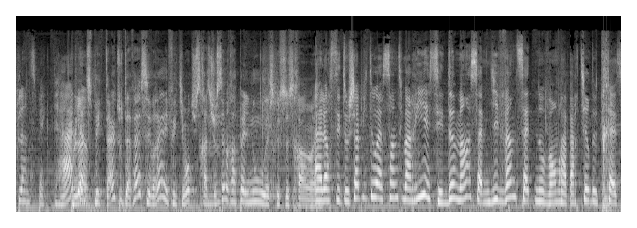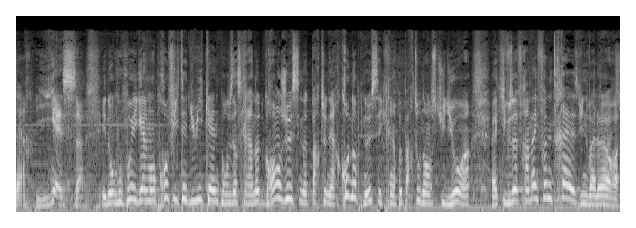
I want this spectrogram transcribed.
plein de spectacles. Plein de spectacles, tout à fait. C'est vrai, effectivement, tu seras sur scène. Rappelle-nous où est-ce que ce sera. hein. Alors, c'est au chapiteau à Sainte-Marie et c'est demain, samedi 27 novembre, à partir de 13h. Yes Et donc vous pouvez également profiter du week-end pour vous inscrire à notre grand jeu, c'est notre partenaire Chronopneu, c'est écrit un peu partout dans le studio, hein, euh, qui vous offre un iPhone 13 d'une valeur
